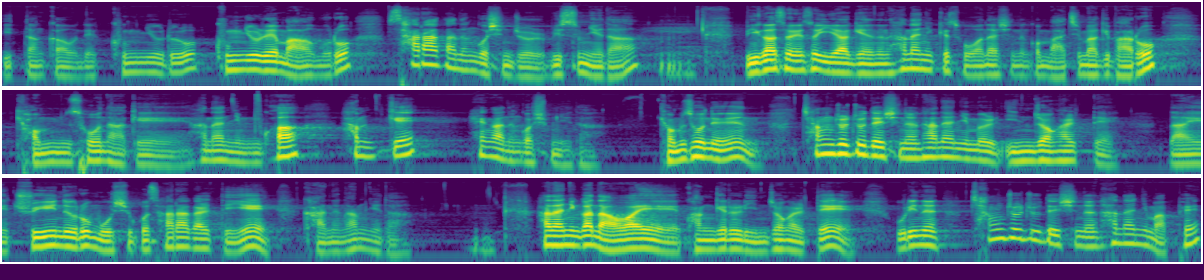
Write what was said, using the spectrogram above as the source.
이 땅 가운데 극률로 극률의 마음으로 살아가는 것인 줄 믿습니다. 음, 미가서에서 이야기하는 하나님께서 원하시는 것 마지막이 바로 겸손하게 하나님과 함께 행하는 것입니다. 겸손은 창조주 되시는 하나님을 인정할 때 나의 주인으로 모시고 살아갈 때에 가능합니다. 하나님과 나와의 관계를 인정할 때 우리는 창조주 되시는 하나님 앞에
